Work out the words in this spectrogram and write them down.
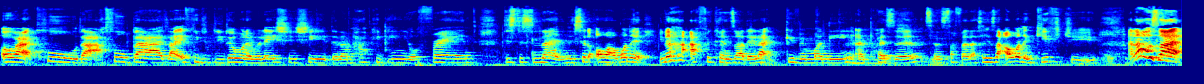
all right, cool. That I feel bad. Like if you, you don't want a relationship, then I'm happy being your friend. This this and that." And he said, "Oh, I want to. You know how Africans are? They like giving money and presents and stuff like that. So he's like, I want to gift you. And I was like,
